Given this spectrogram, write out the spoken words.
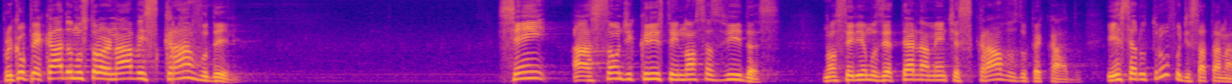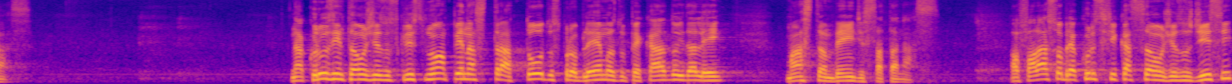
porque o pecado nos tornava escravo dele. Sem a ação de Cristo em nossas vidas, nós seríamos eternamente escravos do pecado. Esse era o trunfo de Satanás. Na cruz, então, Jesus Cristo não apenas tratou dos problemas do pecado e da lei, mas também de Satanás. Ao falar sobre a crucificação, Jesus disse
